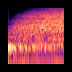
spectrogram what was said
you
